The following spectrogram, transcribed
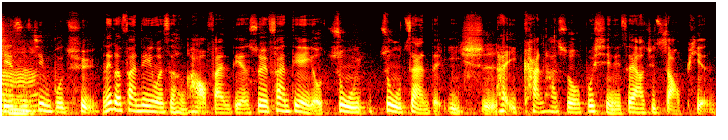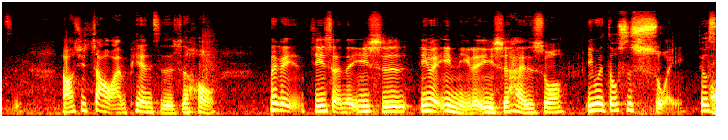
鞋子进不去。那个饭店因为是很好饭店，所以饭店有驻驻站的医师，他一看他说不行，你这要去照片子。然后去照完片子之后。那个急诊的医师，因为印尼的医师还是说，因为都是水，就是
